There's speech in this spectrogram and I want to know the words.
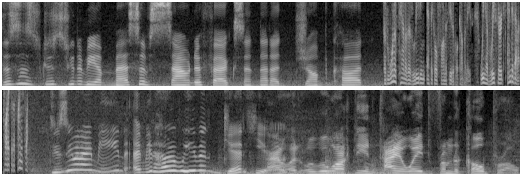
This is just gonna be a mess of sound effects and then a jump cut. Do you see what I mean? I mean, how did we even get here? Ah, we, we walked the entire way from the CoPro.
